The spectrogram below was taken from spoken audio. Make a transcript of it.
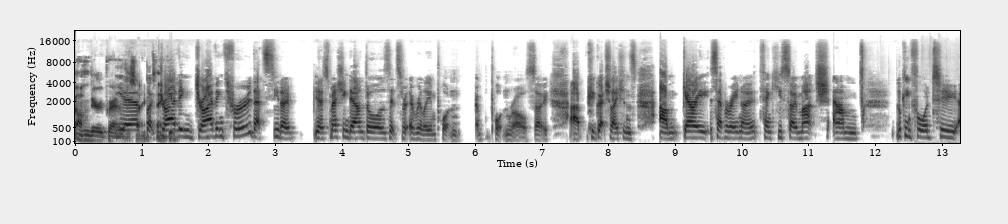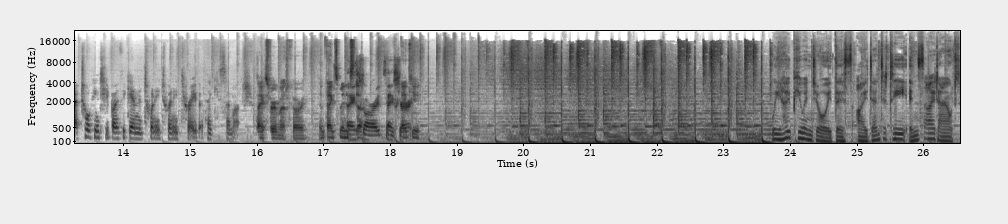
i'm very proud yeah, of the but driving you. driving through that's you know you know, smashing down doors, it's a really important important role. So, uh, congratulations, um, Gary Savarino. Thank you so much. Um, looking forward to uh, talking to you both again in 2023. But thank you so much. Thanks very much, Corrie, and thanks, Minister. Thanks, Corrie. Thanks, Gary. Thank you. We hope you enjoyed this Identity Inside Out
